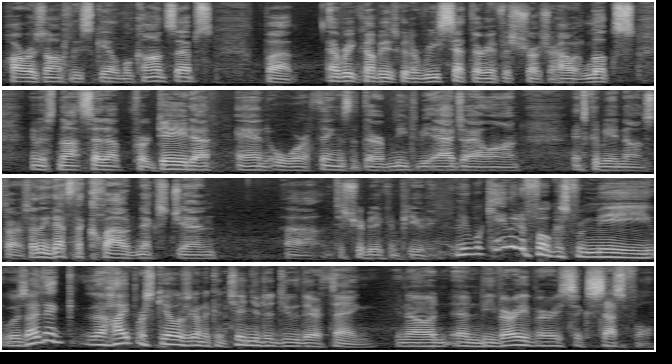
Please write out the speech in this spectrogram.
horizontally scalable concepts. But every company is going to reset their infrastructure, how it looks. If it's not set up for data and or things that they need to be agile on, it's going to be a non-starter. So I think that's the cloud next gen uh, distributed computing. I mean, what came into focus for me was I think the hyperscalers are going to continue to do their thing, you know, and, and be very, very successful.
